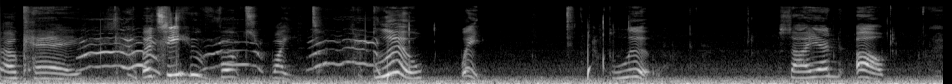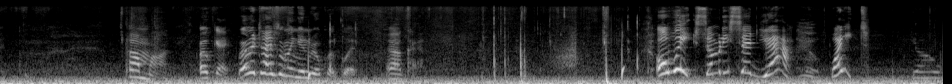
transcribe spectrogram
Okay. Let's see who votes white. Blue? Wait. Blue. Cyan. Oh, Come on. okay. Let me type something in real quickly. Okay. Oh wait, somebody said yeah. White. Yo.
